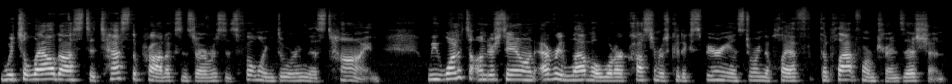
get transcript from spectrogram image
which allowed us to test the products and services fully during this time. We wanted to understand on every level what our customers could experience during the, the platform transition.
